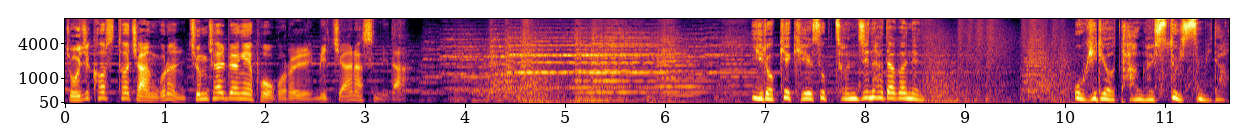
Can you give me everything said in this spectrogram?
조지 커스터 장군은 정찰병의 보고를 믿지 않았습니다. 이렇게 계속 전진하다가는 오히려 당할 수도 있습니다.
